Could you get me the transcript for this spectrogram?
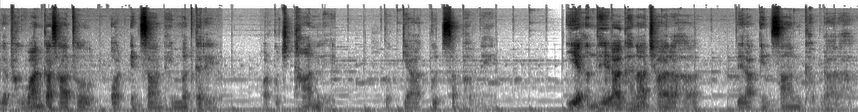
अगर भगवान का साथ हो और इंसान हिम्मत करे और कुछ ठान ले तो क्या कुछ संभव नहीं? ये अंधेरा घना छा रहा, तेरा इंसान घबरा रहा।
